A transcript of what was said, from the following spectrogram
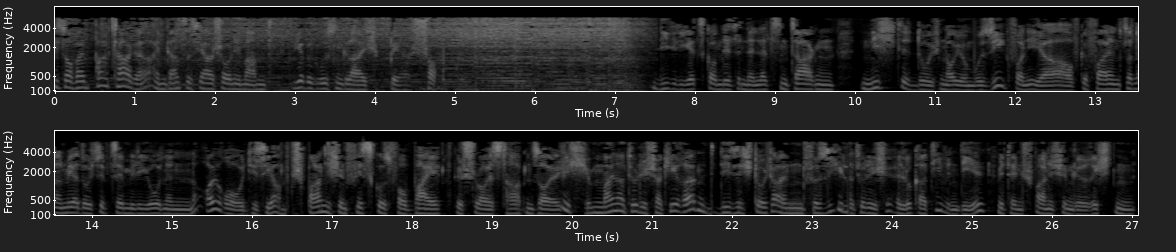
bis auf ein paar Tage, ein ganzes Jahr schon im Amt. Wir begrüßen gleich Per Schopp. Die, die jetzt kommt, ist in den letzten Tagen nicht durch neue Musik von ihr aufgefallen, sondern mehr durch 17 Millionen Euro, die sie am spanischen Fiskus vorbei geschleust haben soll. Ich meine natürlich Shakira, die sich durch einen für sie natürlich lukrativen Deal mit den spanischen Gerichten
